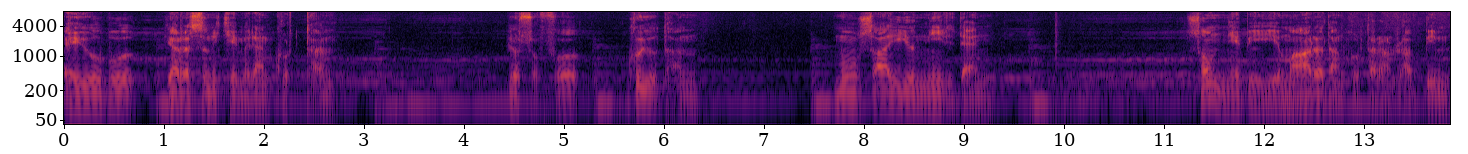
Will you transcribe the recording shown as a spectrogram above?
Eyyub'u yarasını kemiren kurttan, Yusuf'u kuyudan, Musa'yı Nil'den, son Nebi'yi mağaradan kurtaran Rabbim,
